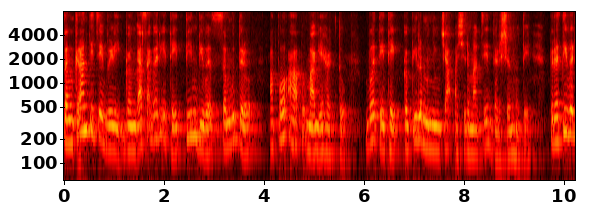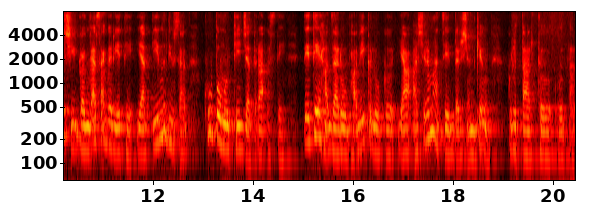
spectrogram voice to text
संक्रांतीचे वेळी गंगासागर येथे तीन दिवस समुद्र आपोआप मागे हटतो व तेथे कपिल मुनींच्या आश्रमाचे दर्शन होते. प्रतिवर्षी गंगासागर येथे या तीन दिवसात खूप मोठी जत्रा असते. तेथे हजारो भाविक लोक या आश्रमाचे दर्शन घेऊन कृतार्थ होतात.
